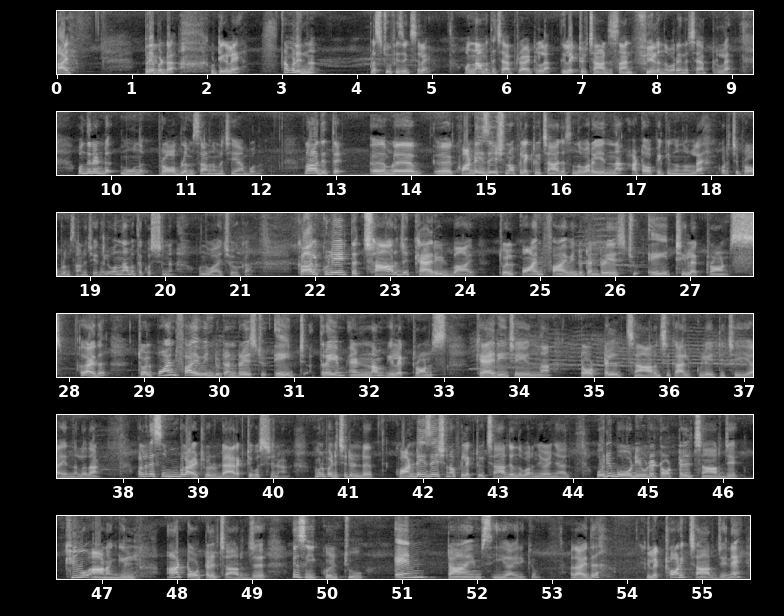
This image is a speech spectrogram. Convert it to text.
Hi. പ്രിയപ്പെട്ട കുട്ടികളെ നമ്മളിന്ന് പ്ലസ് ടു ഫിസിക്സിലെ ഒന്നാമത്തെ ചാപ്റ്റർ ആയിട്ടുള്ള ഇലക്ട്രിക് ചാർജസ് ആൻഡ് ഫീൽഡ് എന്ന് പറയുന്ന ചാപ്റ്ററിലെ ഒന്ന് രണ്ട് മൂന്ന് പ്രോബ്ലംസാണ് നമ്മൾ ചെയ്യാൻ പോകുന്നത്. അപ്പോൾ ആദ്യത്തെ നമ്മൾ ക്വാണ്ടൈസേഷൻ ഓഫ് ഇലക്ട്രിക് ചാർജസ് എന്ന് പറയുന്ന ആ ടോപ്പിക്കിൽ നിന്നുള്ള കുറച്ച് പ്രോബ്ലംസ് ആണ് ചെയ്യുന്നത്. അതിൽ ഒന്നാമത്തെ ക്വസ്റ്റ്യൻ ഒന്ന് വായിച്ചു നോക്കുക calculate the charge carried by twelve point five into ten raise to eight electrons അതായത് twelve point five into ten raise to eight അത്രയും എണ്ണം ഇലക്ട്രോൺസ് ക്യാരി ചെയ്യുന്ന ടോട്ടൽ ചാർജ് കാൽക്കുലേറ്റ് ചെയ്യുക എന്നുള്ളതാണ്. വളരെ സിമ്പിളായിട്ടുള്ള ഒരു ഡയറക്റ്റ് ക്വസ്റ്റ്യൻ ആണ്. നമ്മൾ പഠിച്ചിട്ടുണ്ട് ക്വാണ്ടൈസേഷൻ ഓഫ് ഇലക്ട്രിക് ചാർജ് എന്ന് പറഞ്ഞു കഴിഞ്ഞാൽ ഒരു ബോഡിയുടെ ടോട്ടൽ ചാർജ് ക്യൂ ആണെങ്കിൽ ആ total charge is equal to N times E ആയിരിക്കും. അതായത് ഇലക്ട്രോണിക് ചാർജിനെ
